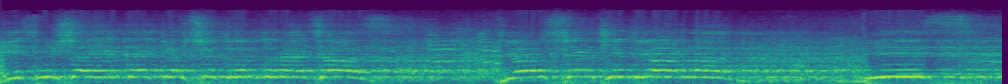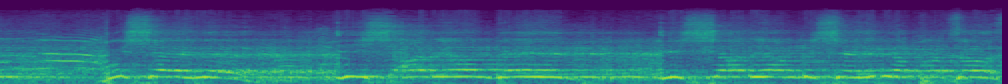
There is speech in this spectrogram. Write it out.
Diyorsun ki diyorlar biz bu şehirde göçü durduracağız. Diyorsun ki diyorlar biz bu şehri iş arayan değil iş arayan bir şehir yapacağız.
